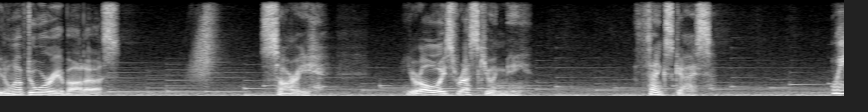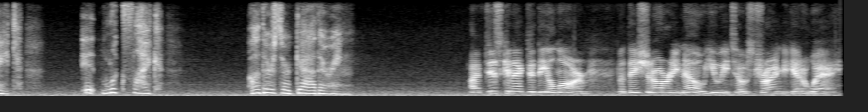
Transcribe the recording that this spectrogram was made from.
You don't have to worry about us. Sorry. You're always rescuing me. Thanks, guys. Wait, it looks like others are gathering. I've disconnected the alarm, but they should already know Yuito's trying to get away.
